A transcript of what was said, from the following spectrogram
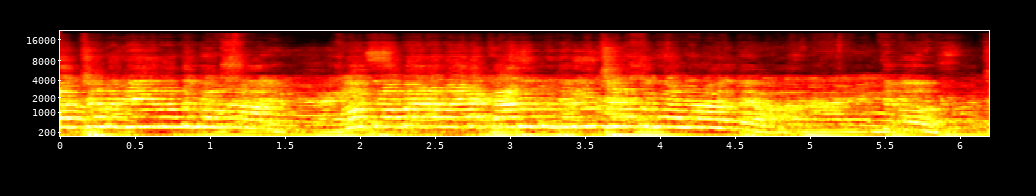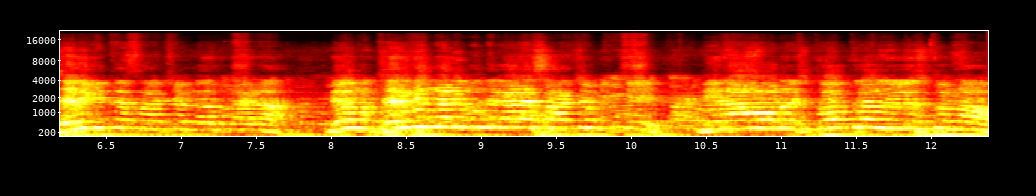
రక్షణ ఆయన మేము జరిగిందని ముందుగానే సాక్ష్యం ఇచ్చి నీ నామమున స్తోత్రం నిలుస్తున్నాం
